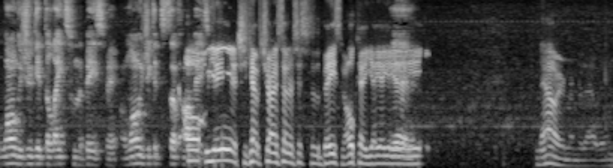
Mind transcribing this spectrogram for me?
long as you get the lights from the basement, as long as you get the stuff from Oh the basement." yeah, yeah, yeah. She kept trying to send her sister to the basement. Okay, yeah, yeah, yeah, yeah. Yeah. yeah, yeah. Now I remember that one.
